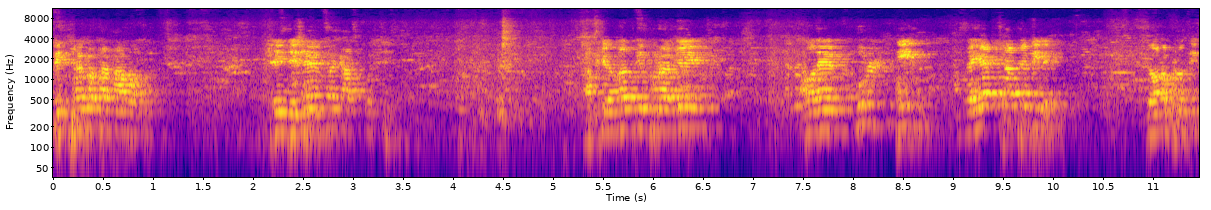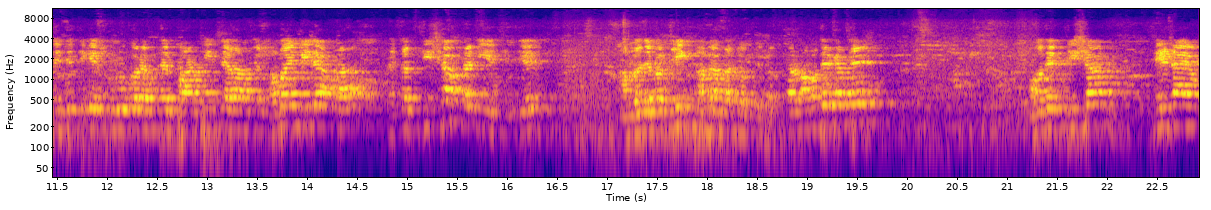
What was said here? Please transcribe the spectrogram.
মিথ্যা কথা না বলা। সেই দেশে আমরা কাজ করছি। আজকে আমরা ত্রিপুরাতে আমাদের ফুল টিম, আমরা একসাথে মিলে জনপ্রতিনিধি থেকে শুরু করে আমাদের পার্টি যারা আমাদের সবাই মিলে আমরা একটা দিশা আমরা নিয়েছি যে আমরা যেন ঠিকভাবে আমরা চলতে পারি। কারণ আমাদের কাছে আমাদের দিশা নির্ণায়ক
